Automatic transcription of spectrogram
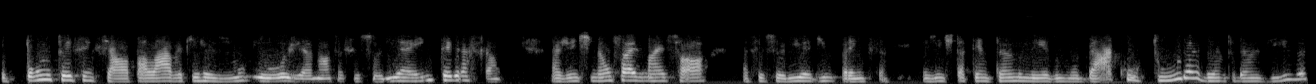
o ponto essencial, a palavra que resume hoje a nossa assessoria é integração. A gente não faz mais só assessoria de imprensa. A gente está tentando mesmo mudar a cultura dentro da Anvisa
